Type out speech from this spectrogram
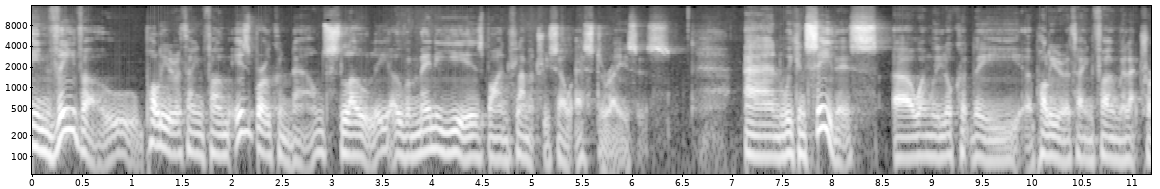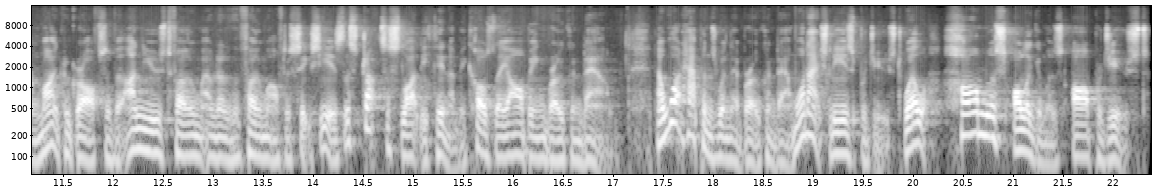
In vivo, polyurethane foam is broken down slowly over many years by inflammatory cell esterases. And we can see this uh, when we look at the uh, polyurethane foam electron micrographs of the unused foam and of the foam after six years. The struts are slightly thinner because they are being broken down. Now what happens when they're broken down? What actually is produced? Well, harmless oligomers are produced.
